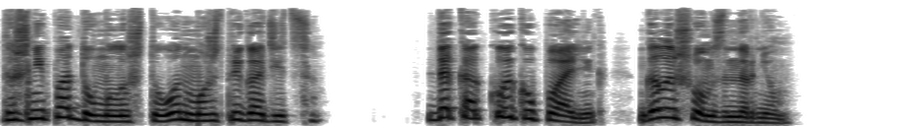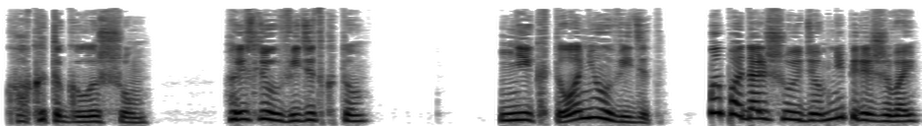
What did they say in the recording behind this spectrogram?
Даже не подумала, что он может пригодиться. Да какой купальник? Голышом занырнем. Как это голышом? А если увидит кто? Никто не увидит. Мы подальше уйдем, не переживай.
